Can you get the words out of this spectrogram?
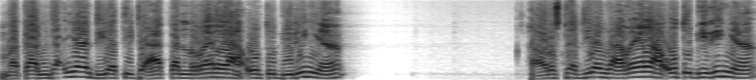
maka hendaknya dia tidak akan rela untuk dirinya harusnya dia nggak rela untuk dirinya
